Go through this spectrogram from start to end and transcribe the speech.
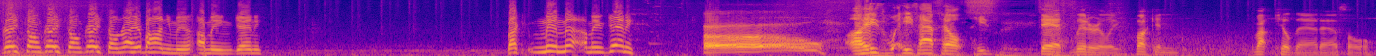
Greystone, Greystone, Greystone, right here behind you, man. I mean, Ganny. Back, man, man, I mean, Ganny. Oh, Uh, he's he's half health. He's dead, literally. Fucking about killed that asshole.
